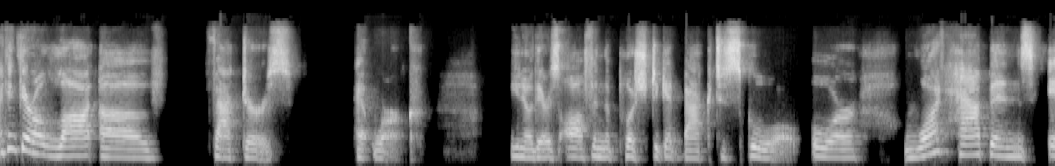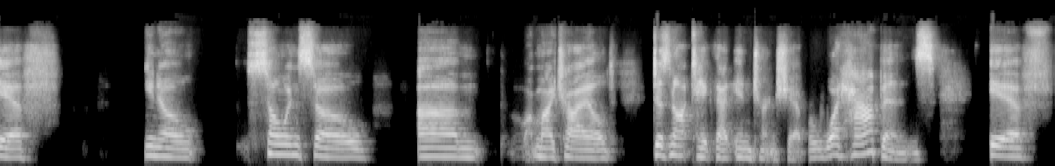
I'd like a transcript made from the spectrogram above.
I think there are a lot of factors at work. You know, there's often the push to get back to school, or what happens if, you know, so and so, my child does not take that internship, or what happens if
